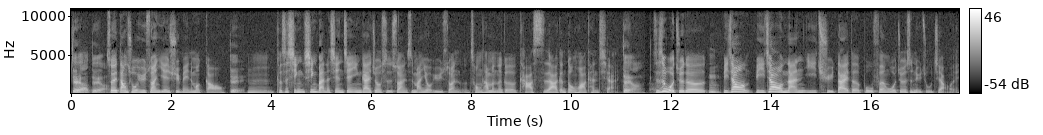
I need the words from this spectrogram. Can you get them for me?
对啊，对啊，所以当初预算也许没那么高。对，嗯，可是新新版的《仙剑》应该就是算是蛮有预算的，从他们那个卡斯啊跟动画看起来。对啊。只是我觉得，嗯，比较比较难以取代的部分，我觉得是女主角。哎，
